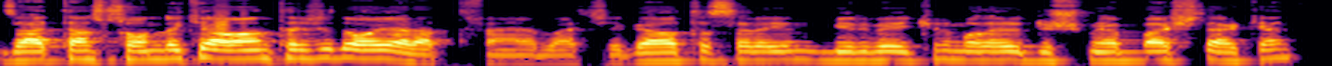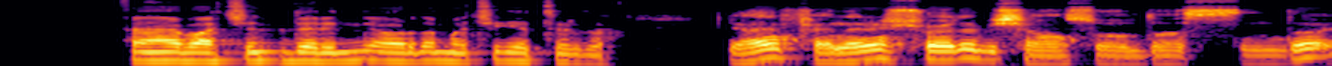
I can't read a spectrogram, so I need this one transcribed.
Zaten sondaki avantajı da o yarattı Fenerbahçe. Galatasaray'ın 1 ve 2 numaraları düşmeye başlarken Fenerbahçe'nin derinliği orada maçı getirdi. Yani Fener'in şöyle bir şansı oldu aslında.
